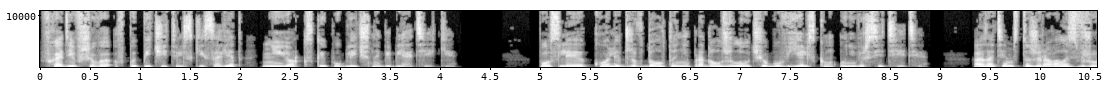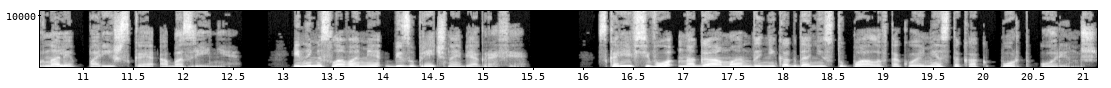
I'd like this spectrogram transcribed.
входившего в попечительский совет Нью-Йоркской публичной библиотеки. После колледжа в Долтоне продолжила учебу в Ельском университете, а затем стажировалась в журнале «Парижское обозрение». Иными словами, безупречная биография. Скорее всего, нога Аманды никогда не ступала в такое место, как Порт-Ориндж.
